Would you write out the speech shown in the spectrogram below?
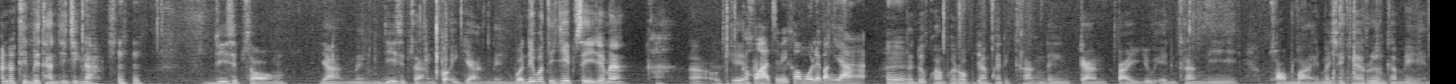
อนุทินไม่ทันจริง ๆ นะ 22 อย่างหนึ่ง 23 ก็อีกอย่างหนึ่ง วันนี้วันที่ 24 ใช่ไหมค่ะอ่าโอเคก็คงอาจจะมีข้อมูลอะไรบางอย่างอะอืมแต่ด้วยความเคารพย้ำกันอีกครั้งหนึ่ง การไป UN ครั้งนี้ ความหมายไม่ใช่แค่เรื่องเขมร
